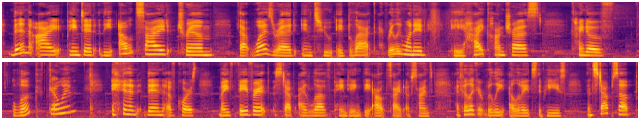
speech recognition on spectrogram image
then I painted the outside trim that was red into a black. I really wanted a high contrast kind of look going. And then, of course, my favorite step I love painting the outside of signs. I feel like it really elevates the piece and steps up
